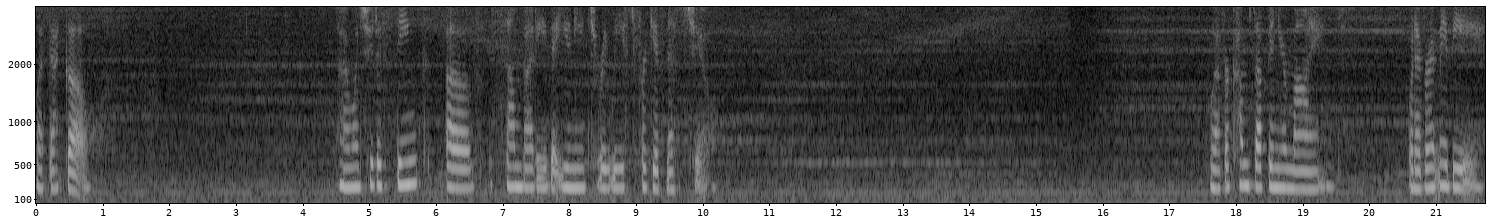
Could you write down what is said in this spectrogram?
Let that go. Now I want you to think of somebody that you need to release forgiveness to. Whoever comes up in your mind, whatever it may be,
